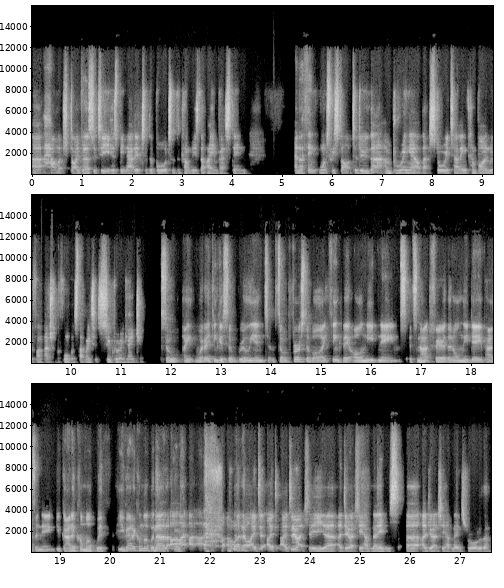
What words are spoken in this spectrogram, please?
uh, how much diversity has been added to the boards of the companies that I invest in. And I think once we start to do that and bring out that storytelling combined with financial performance, that makes it super engaging. So I what I think is so brilliant. So first of all, I think they all need names. It's not fair that only Dave has a name. You got to come up with you got to come up with. No, no I, I, well, no, I do, I, I do actually, uh, I do actually have names. Uh, I do actually have names for all of them.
